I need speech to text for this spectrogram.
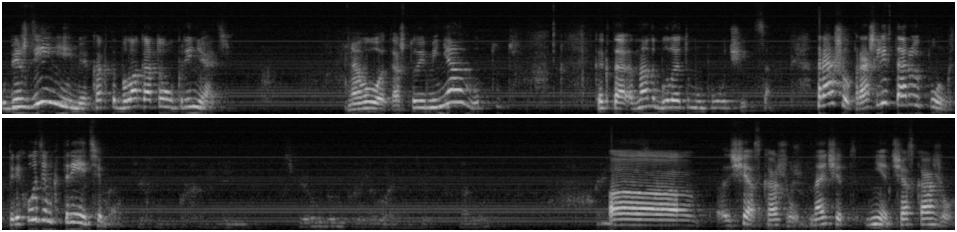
убеждениями как-то была готова принять. Вот, а что и меня, вот тут как-то надо было этому поучиться. Хорошо, прошли второй пункт, переходим к третьему. Сейчас а, скажу. Значит, нет, сейчас скажу.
